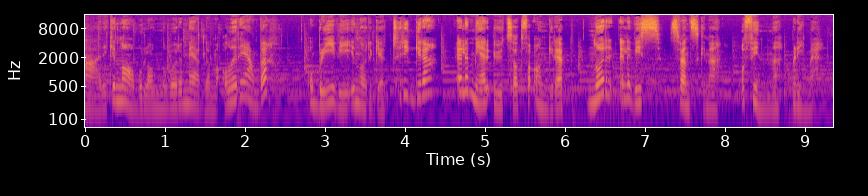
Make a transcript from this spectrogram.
er ikke nabolandene våre medlemmer allerede? Og blir vi i Norge tryggere eller mer utsatt for angrep når eller hvis svenskene og finnene blir med?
